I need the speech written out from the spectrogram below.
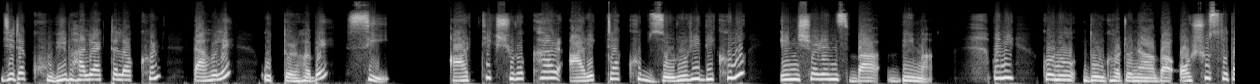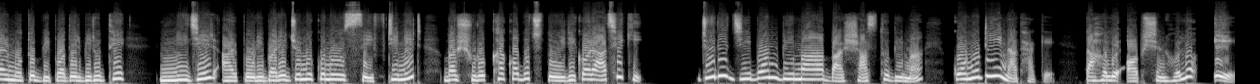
যেটা খুবই ভালো একটা লক্ষণ, তাহলে উত্তর হবে সি। আর্থিক সুরক্ষার আরেকটা খুব জরুরি দিক হল ইন্স্যুরেন্স বা বীমা। মানে কোনো দুর্ঘটনা বা অসুস্থতার মতো বিপদের বিরুদ্ধে নিজের আর পরিবারের জন্য কোনো সেফটি নেট বা সুরক্ষা কবচ তৈরি করা আছে কি? যদি জীবন বীমা বা স্বাস্থ্য বীমা কোনোটিই না থাকে, তাহলে অপশন হল এ।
